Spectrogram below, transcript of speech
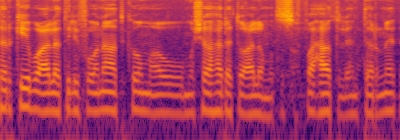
تركيبه على تليفوناتكم أو مشاهدته على متصفحات الإنترنت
